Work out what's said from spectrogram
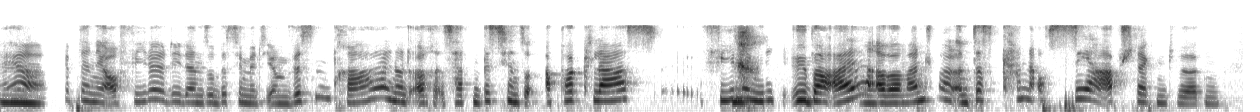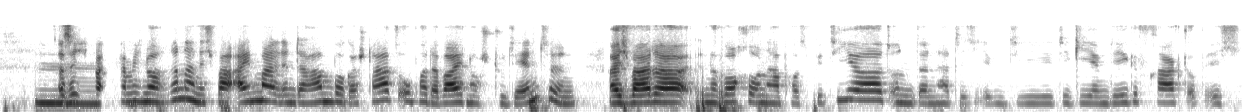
ja, ja, es gibt dann ja auch viele, die dann so ein bisschen mit ihrem Wissen prahlen und auch es hat ein bisschen so Upper Class viele, nicht überall, aber manchmal. Und das kann auch sehr abschreckend wirken. Mhm. Also ich kann mich noch erinnern, ich war einmal in der Hamburger Staatsoper, da war ich noch Studentin. Weil ich war da eine Woche und habe hospitiert und dann hatte ich eben die, die GMD gefragt, ob ich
